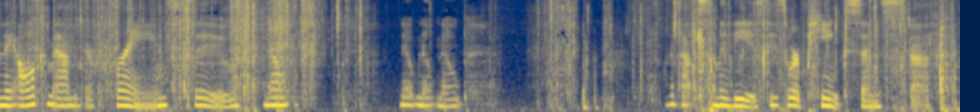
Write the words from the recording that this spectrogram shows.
And they all come out of their frames. So, nope. Nope, nope, nope. What about some of these? These were pinks and stuff.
